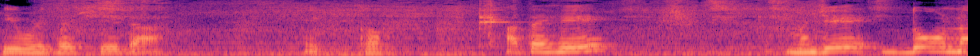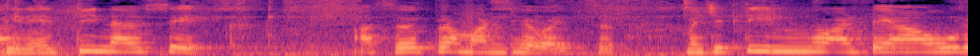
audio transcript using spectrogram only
ही उडदाची डाळ एक कप. आता हे म्हणजे दोन तीन एक असं प्रमाण ठेवायचं. म्हणजे तीन वाट्या उड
